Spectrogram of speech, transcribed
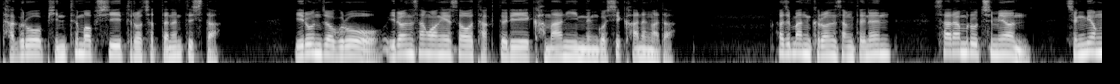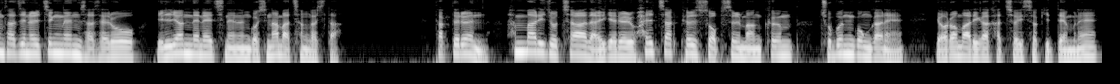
닭으로 빈틈없이 들어찼다는 뜻이다. 이론적으로 이런 상황에서 닭들이 가만히 있는 것이 가능하다. 하지만 그런 상태는 사람으로 치면 증명사진을 찍는 자세로 1년 내내 지내는 것이나 마찬가지다. 닭들은 한 마리조차 날개를 활짝 펼 수 없을 만큼 좁은 공간에 여러 마리가 갇혀 있었기 때문에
